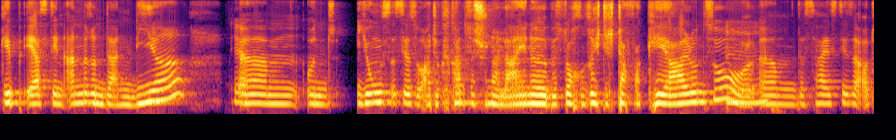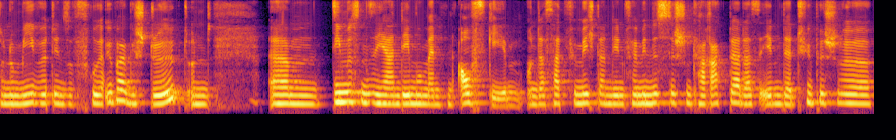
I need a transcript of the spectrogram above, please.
gib erst den anderen, dann dir. Ja. Ähm, und Jungs ist ja so, ah, du kannst es schon alleine, bist doch ein richtig taffer Kerl und so. Mhm. Ähm, das heißt, diese Autonomie wird denen so früh übergestülpt und ähm, die müssen sie ja in den Momenten aufgeben. Und das hat für mich dann den feministischen Charakter, dass eben der typische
